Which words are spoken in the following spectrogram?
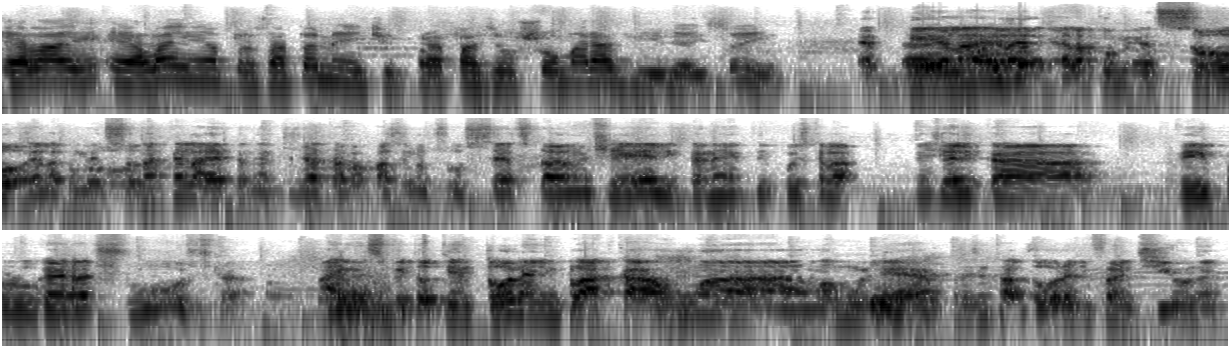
ela, ela entra, exatamente, pra fazer o show Maravilha, isso aí. É porque É, ela, ela, eu- ela começou, ela começou naquela época, né? Que já estava fazendo o sucesso da Angélica, né? Depois que ela, a Angélica veio pro lugar da Xuxa. Aí o SBT tentou, né, emplacar uma, uma mulher apresentadora de infantil, né?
